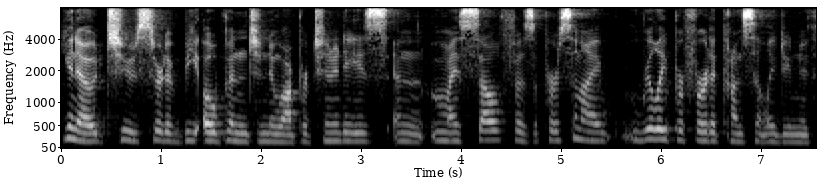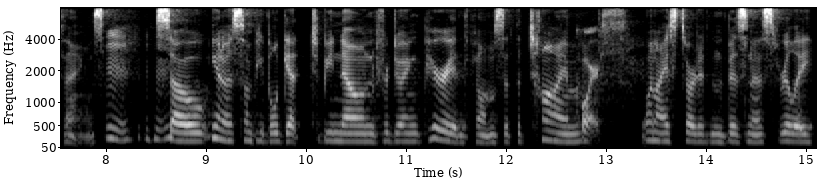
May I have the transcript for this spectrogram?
you know, to sort of be open to new opportunities. And myself as a person, I really prefer to constantly do new things. Mm, mm-hmm. So, you know, some people get to be known for doing period films at the time. Of course. When I started in the business, really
